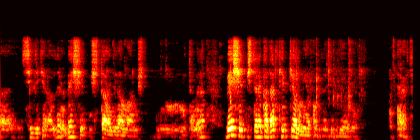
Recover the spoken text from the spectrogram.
Yani sildik herhalde değil mi? 5.70 daha önceden varmış muhtemelen. 5.70'lere kadar tepki alımı yapabilir gibi görünüyor. Evet.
